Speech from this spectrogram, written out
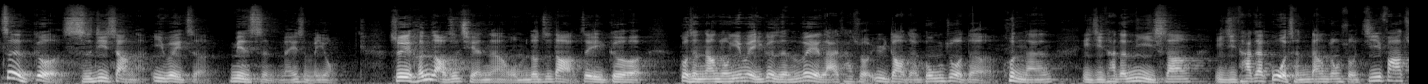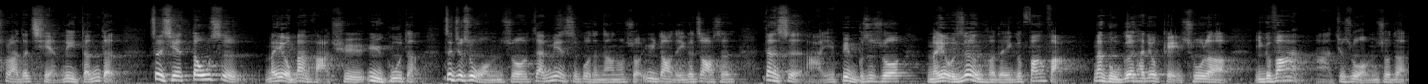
这个实际上呢意味着面试没什么用，所以很早之前呢，我们都知道这一个。过程当中，因为一个人未来他所遇到的工作的困难，以及他的逆商，以及他在过程当中所激发出来的潜力等等，这些都是没有办法去预估的。这就是我们说在面试过程当中所遇到的一个噪声。但是啊，也并不是说没有任何的一个方法。那谷歌他就给出了一个方案啊，就是我们说的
